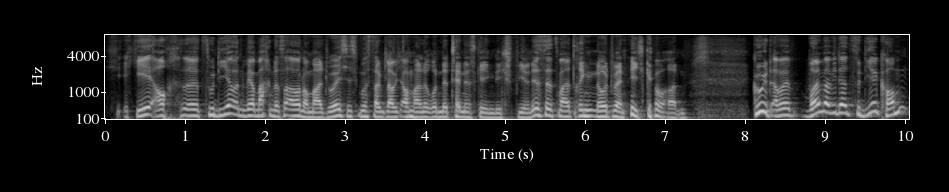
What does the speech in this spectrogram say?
ich, ich gehe auch äh, zu dir und wir machen das auch nochmal durch. Ich muss dann, glaube ich, auch mal eine Runde Tennis gegen dich spielen. Ist jetzt mal dringend notwendig geworden. Gut, aber wollen wir wieder zu dir kommen?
